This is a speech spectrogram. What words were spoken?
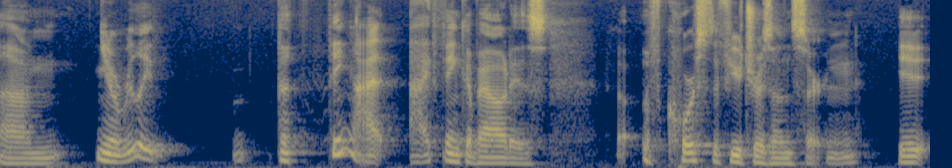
um, you know really the thing I, I think about is of course the future is uncertain it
